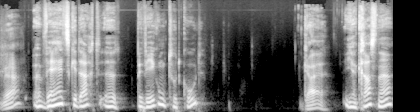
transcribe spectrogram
ja? wer hätte es gedacht, äh, Bewegung tut gut? Geil. Ja, krass, ne?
